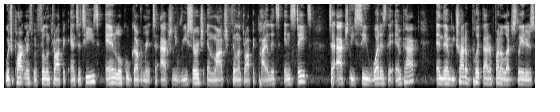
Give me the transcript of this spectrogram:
which partners with philanthropic entities and local government to actually research and launch philanthropic pilots in states to actually see what is the impact and then we try to put that in front of legislators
